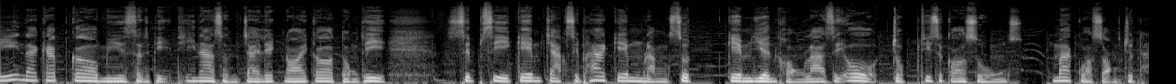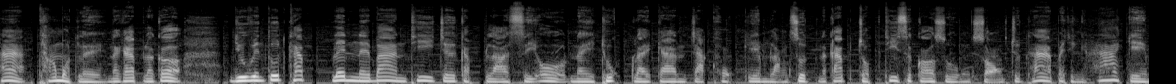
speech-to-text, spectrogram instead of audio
นี้นะครับก็มีสถิติที่น่าสนใจเล็กน้อยก็ตรงที่ 14 เกมจาก 15 เกมหลังสุดเกมเยือนของลาซิโอจบที่สกอร์สูง มากกว่า 2.5 ทั้งหมดเลยนะครับ แล้วก็ยูเวนตุสครับ เล่นในบ้านที่เจอกับลาซิโอ ในทุกรายการจาก 6 เกมหลังสุดนะครับ จบที่สกอร์สูง 2.5 ไปถึง 5 เกม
